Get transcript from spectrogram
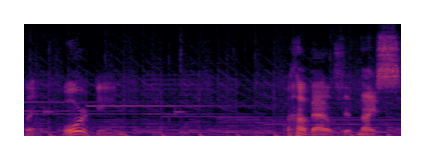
Playing a board game? Ah, Battleship, nice.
